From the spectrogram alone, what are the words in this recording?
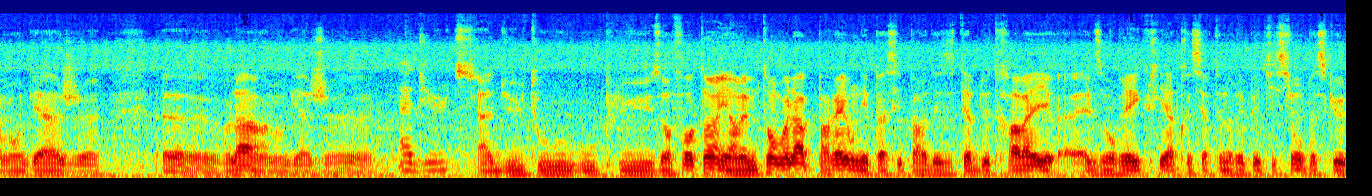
un langage, euh, voilà, un langage euh, adulte, adulte ou, plus enfantin. Et en même temps, voilà, pareil, on est passé par des étapes de travail. Elles ont réécrit après certaines répétitions parce que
